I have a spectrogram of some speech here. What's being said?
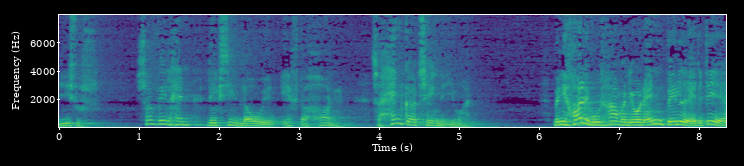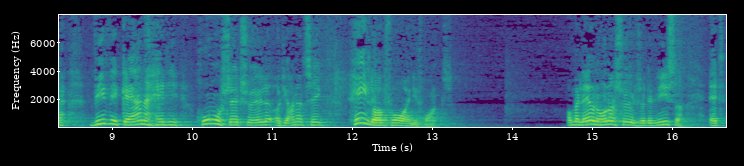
Jesus, så vil han lægge sin lov ind efterhånden. Så han gør tingene i mig. Men i Hollywood har man jo en anden billede af det, det er, vi vil gerne have de homoseksuelle og de andre ting helt op foran i front. Og man laver en undersøgelse, der viser, at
